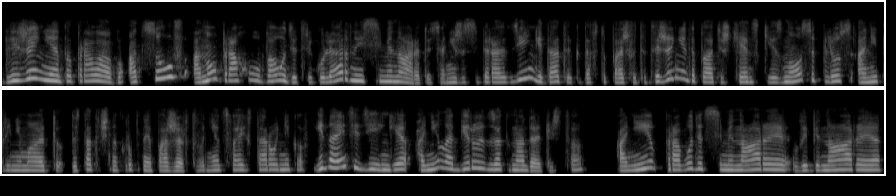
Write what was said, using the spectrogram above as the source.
Движение по правам отцов, оно проводит регулярные семинары, то есть они же собирают деньги, да, ты когда вступаешь в это движение, ты платишь членские взносы, плюс они принимают достаточно крупные пожертвования от своих сторонников. И на эти деньги они лоббируют законодательство, они проводят семинары, вебинары,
